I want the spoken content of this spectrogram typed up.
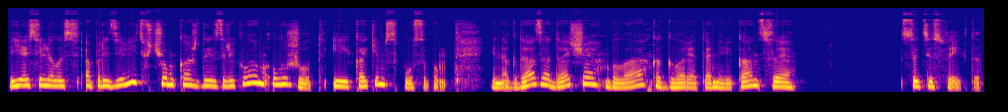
Я селилась определить, в чем каждая из реклам лжет и каким способом. Иногда задача была, как говорят американцы, satisfacted.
